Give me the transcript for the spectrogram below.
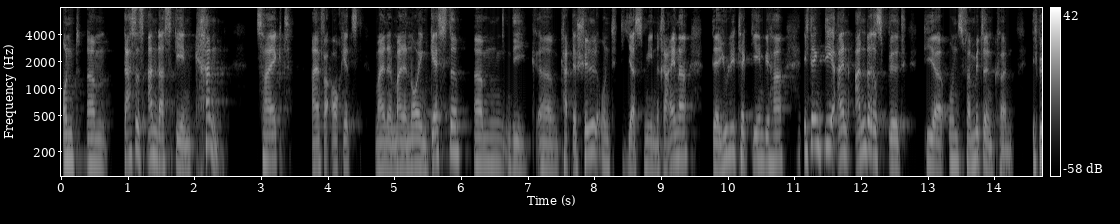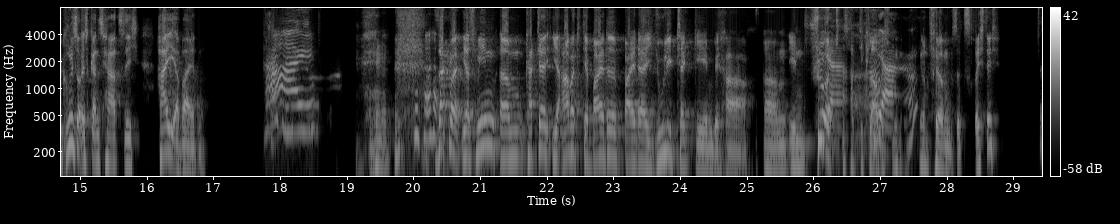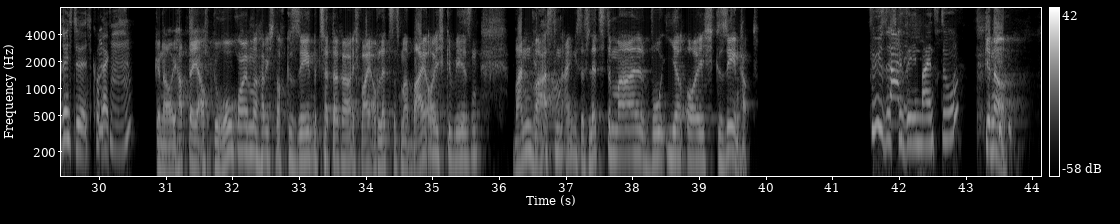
Und ähm, dass es anders gehen kann, zeigt einfach auch jetzt meine, meine neuen Gäste, ähm, die äh, Katja Schill und die Jasmin Reiner der Julitech GmbH. Ich denke, die ein anderes Bild hier uns vermitteln können. Ich begrüße euch ganz herzlich. Hi, ihr beiden. Hi. Sag mal, Jasmin, ähm, Katja, ihr arbeitet ja beide bei der Julitech GmbH ähm, in Fürth, ja. hat die, glaube ich, ja. ihren Firmensitz, richtig? Richtig, korrekt. Mhm. Genau, ihr habt da ja auch Büroräume, habe ich noch gesehen, etc. Ich war ja auch letztens mal bei euch gewesen. Wann genau. war es denn eigentlich das letzte Mal, wo ihr euch gesehen habt? Physisch gesehen, meinst du? Genau.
